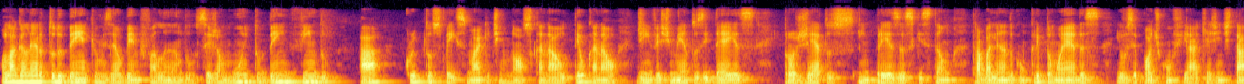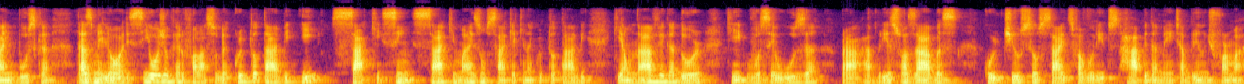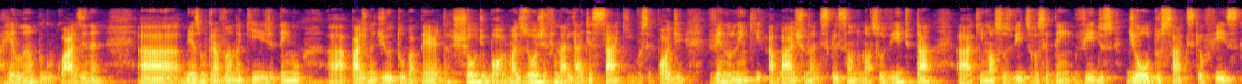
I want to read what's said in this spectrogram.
Olá galera, tudo bem? Aqui é o Misael BM falando. Seja muito bem-vindo a Cryptospace Marketing, nosso canal, teu canal de investimentos, ideias, projetos, empresas que estão trabalhando com criptomoedas e você pode confiar que a gente está em busca das melhores. E hoje eu quero falar sobre a CryptoTab e saque. Sim, saque, mais um saque aqui na CryptoTab, que é um navegador que você usa para abrir suas abas, curtir os seus sites favoritos rapidamente, abrindo de forma relâmpago quase, né? Ah, mesmo gravando aqui, já tenho a página de YouTube aberta, show de bola. Mas hoje a finalidade é saque. Você pode ver no link abaixo na descrição do nosso vídeo, tá? Aqui em nossos vídeos você tem vídeos de outros saques que eu fiz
